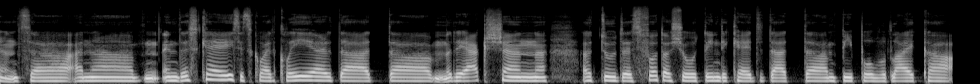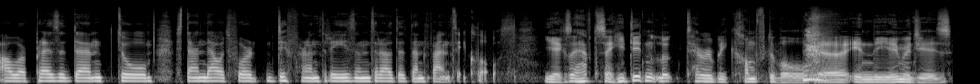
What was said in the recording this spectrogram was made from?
Politicians. and in this case, it's quite clear that um, reaction uh, to this photo shoot indicates that um, people would like uh, our president to stand out for different reasons rather than fancy clothes. Yeah, because I have to say, he didn't look terribly comfortable uh, in the images,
